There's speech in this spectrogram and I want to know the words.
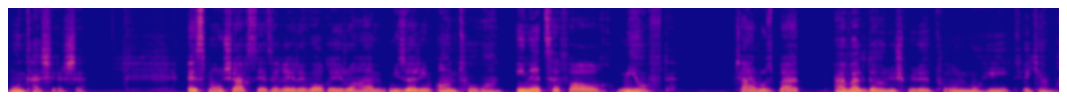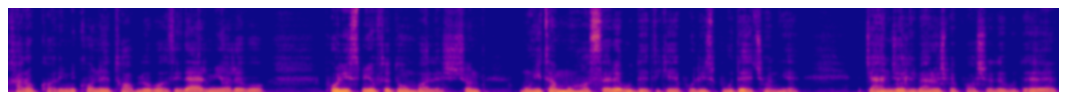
منتشر شه. اسم اون شخصیت غیر واقعی رو هم می‌ذاریم آنتوان این اتفاق میفته چند روز بعد اول داریوش میره تو اون محیط یکم خرابکاری می‌کنه تابلو بازی در میاره و پلیس میفته دنبالش. چون محیط هم محاصره بوده دیگه پلیس بوده چون یه جنجالی براش به پا شده بوده.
